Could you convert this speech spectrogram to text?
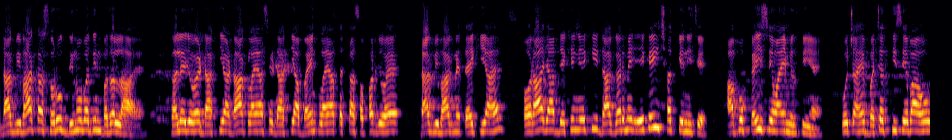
डाक विभाग का स्वरूप दिनों ब दिन बदल रहा है। पहले जो है डाकिया डाक लाया से डाकिया बैंक लाया तक का सफ़र जो है डाक विभाग ने तय किया है। और आज आप देखेंगे कि डाकघर में एक ही छत के नीचे आपको कई सेवाएँ मिलती हैं। वो चाहे बचत की सेवा हो,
